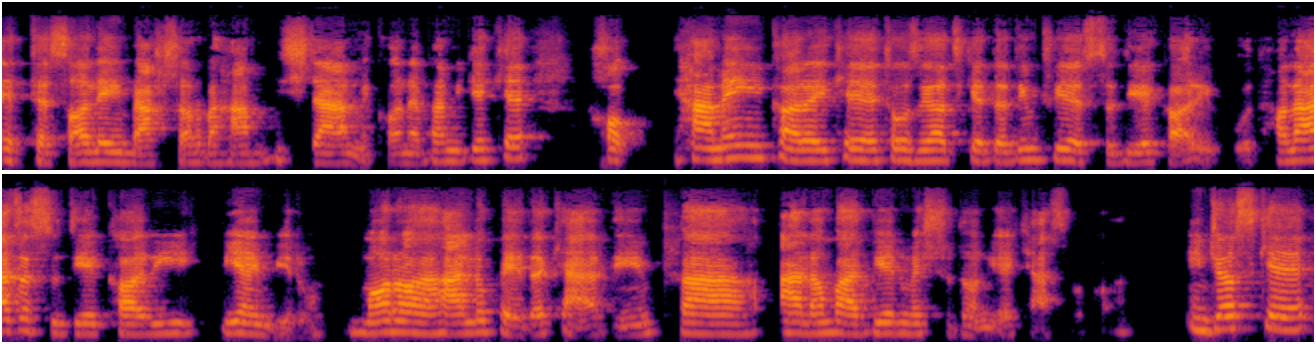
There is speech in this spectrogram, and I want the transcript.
اتصال این بخش رو به هم بیشتر می‌کنه و میگه که خب همه این کارهایی که توضیحاتی که دادیم توی استودیو کاری بود. حالا از استودیو کاری بیایم بیرون. ما راه حل رو پیدا کردیم و الان باید بیاریمش تو دنیای کسب اینجاست که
